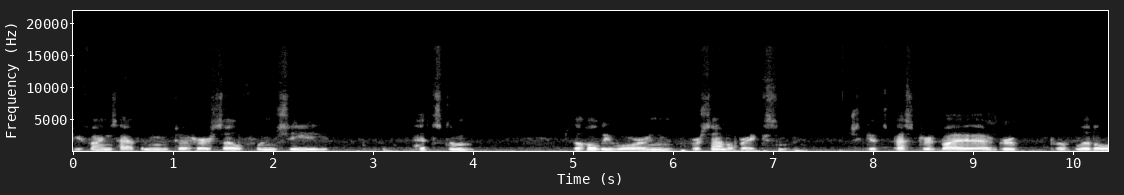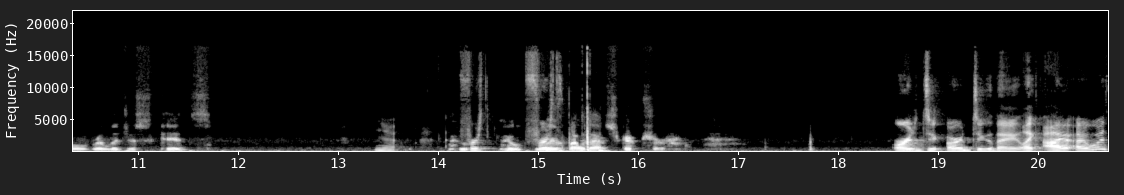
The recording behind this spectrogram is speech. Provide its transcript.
she finds happening to herself when she hits to the Holy War and her sandal breaks. She gets pestered by a group of little religious kids. Yeah. Who, First, who first- live by that scripture. or do or do they? Like I I was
